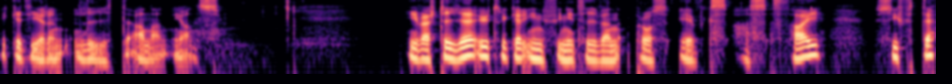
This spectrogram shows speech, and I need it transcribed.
vilket ger en lite annan nyans. I vers 10 uttrycker infinitiven pros evx as thai syfte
